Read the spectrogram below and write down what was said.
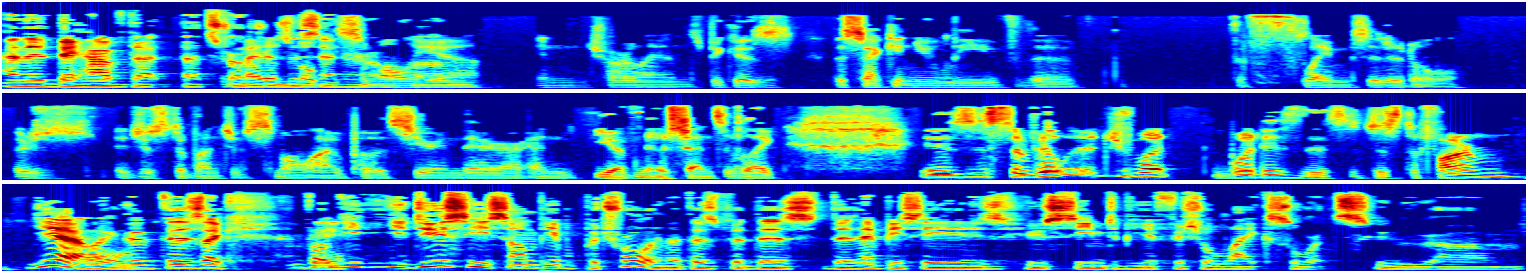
and they, they have that that structure might in as the well center Somalia of, um, in Charlands because the second you leave the the Flame Citadel, there's just a bunch of small outposts here and there, and you have no sense of like, is this a village? What what is this? It's just a farm? yeah Oh. like there's like well, Okay. you, you do see some people patrolling that there's but there's there's npcs who seem to be official like sorts who um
